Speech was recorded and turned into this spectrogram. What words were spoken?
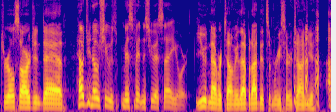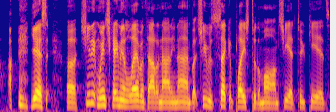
drill sergeant dad. How'd you know she was Miss Fitness USA? Or You'd never tell me that, but I did some research on you. yes, uh, she didn't win. She came in 11th out of 99, but she was second place to the moms. She had two kids,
